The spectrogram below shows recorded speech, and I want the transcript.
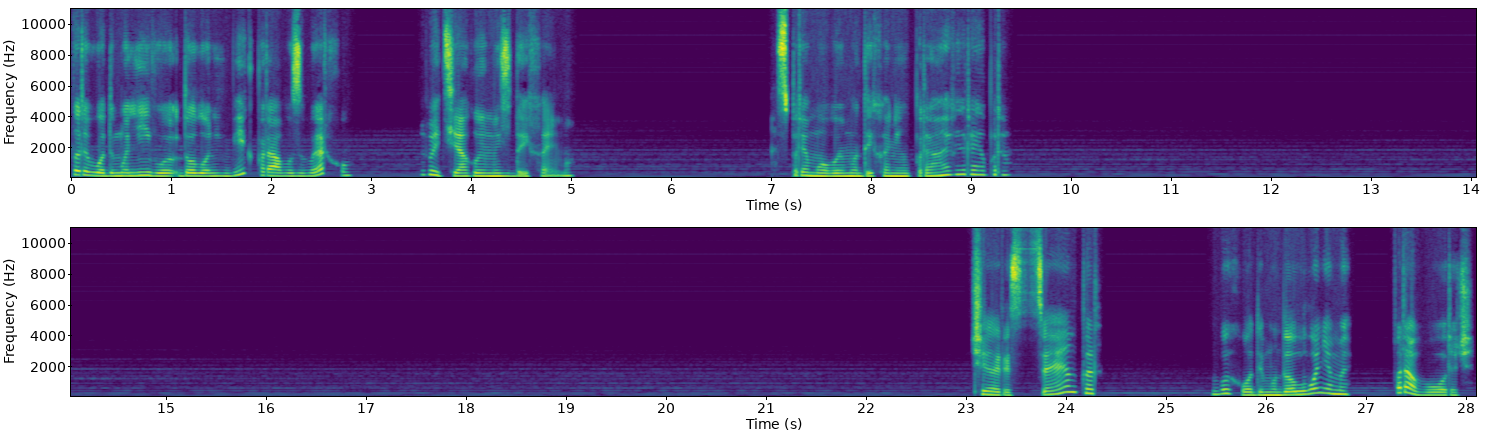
Переводимо ліву долонь в бік, праву зверху, витягуємось, дихаємо. Спрямовуємо дихання у праві ребра. Через центр виходимо долонями праворуч,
